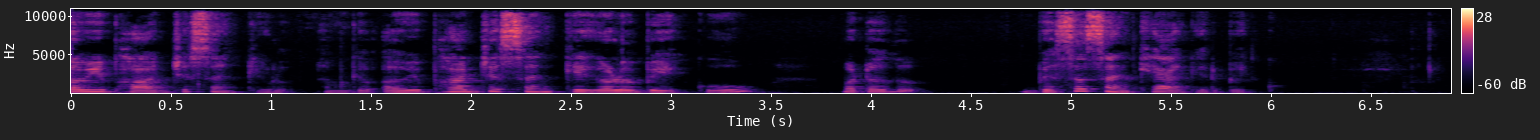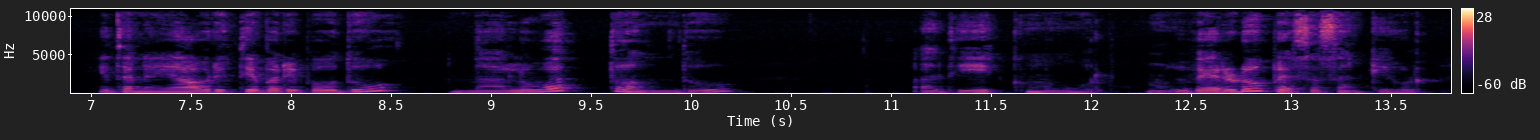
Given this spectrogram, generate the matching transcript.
ಅವಿಭಾಜ್ಯ ಸಂಖ್ಯೆಗಳು. ನಮಗೆ ಅವಿಭಾಜ್ಯ ಸಂಖ್ಯೆಗಳು ಬೇಕು ಬಟ್ ಅದು ಬೆಸ ಸಂಖ್ಯೆ ಆಗಿರಬೇಕು. ಇದನ್ನು ಯಾವ ರೀತಿ ಬರಿಬೋದು ನಲವತ್ತೊಂದು ಅಧಿಕ ಮೂರು. ಇವೆರಡೂ ಬೆಸ ಸಂಖ್ಯೆಗಳು.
